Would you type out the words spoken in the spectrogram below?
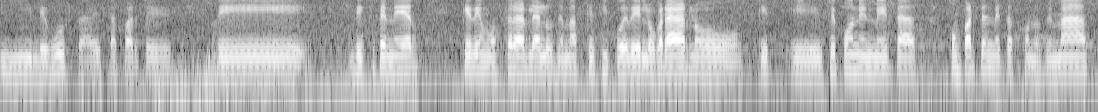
y le gusta esta parte de, de, tener que demostrarle a los demás que sí puede lograrlo, que eh, se ponen metas, comparten metas con los demás.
